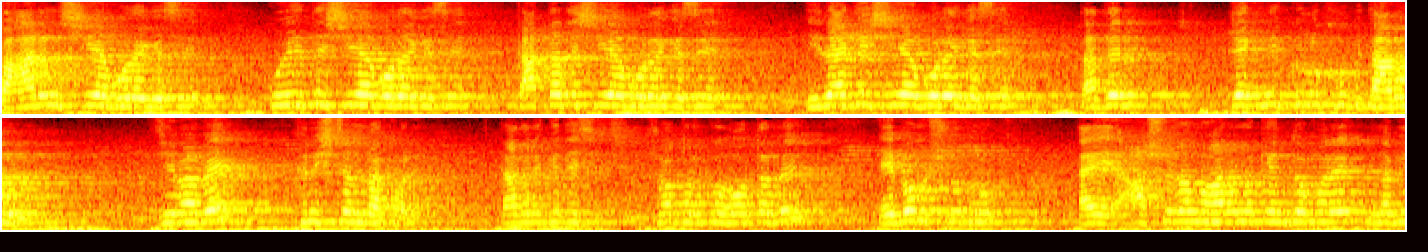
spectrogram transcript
বাহারেন শিয়া ভরে গেছে, কুয়েতে শিয়া ভরে গেছে, কাতারে শিয়া ভরে গেছে, ইরাকে শিয়া ভরে গেছে। তাদের টেকনিকগুলো খুব দারুণ, যেভাবে খ্রিস্টানরা করে। তাদেরকে সতর্ক হতে হবে এবং শুধু এই আশুরা মহারমে কেন্দ্র করে নবী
